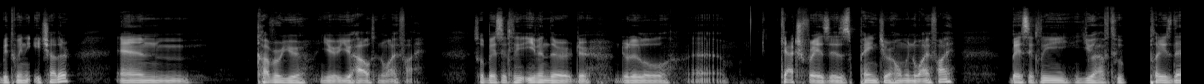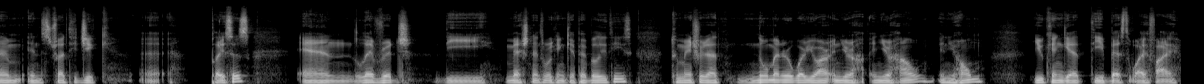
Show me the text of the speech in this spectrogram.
between each other and cover your your, your house in Wi-Fi. So basically, even their their, their little uh, catchphrase is "paint your home in Wi-Fi." Basically, you have to place them in strategic uh, places and leverage the mesh networking capabilities to make sure that no matter where you are in your in your home in your home, you can get the best Wi-Fi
